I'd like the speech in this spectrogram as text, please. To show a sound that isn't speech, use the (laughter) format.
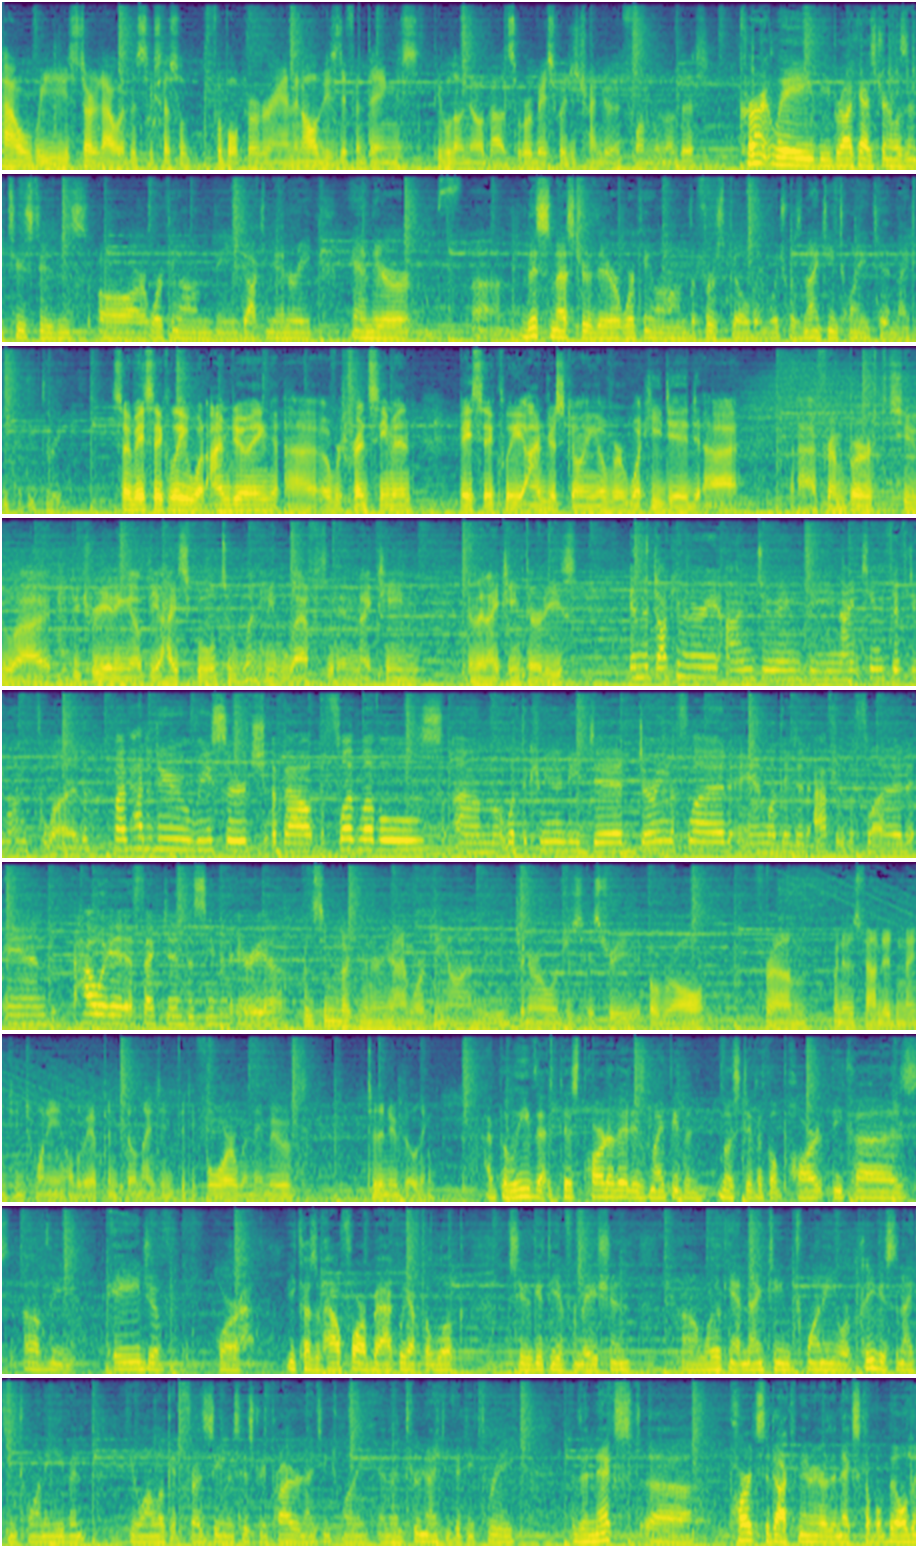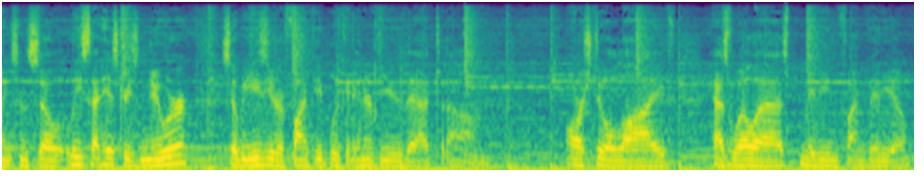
how we started out with a successful football program and all these different things people don't know about. So we're basically just trying to inform them of this. Currently, the Broadcast Journalism 2 students are working on the documentary and they're uh, this semester they're working on the first building, which was 1920 to 1953. So basically what I'm doing uh, over Fred Seaman, basically I'm just going over what he did uh, uh from birth to uh, the creating of the high school to when he left in 19 in the 1930s. In the documentary, I'm doing the 1951 flood. I've had to do research about the flood levels, um, what the community did during the flood, and what they did after the flood, and how it affected the Seaman area. For the Seaman documentary, I'm working on the general just history overall from when it was founded in 1920 all the way up until 1954 when they moved to the new building. I believe that this part of it is might be the most difficult part because of the age of, or because of how far back we have to look to get the information. Um, we're looking at 1920 or previous to 1920 even, if you want to look at Fred Seaman's history prior to 1920 and then through 1953. The next uh, parts of the documentary are the next couple buildings and so at least that history is newer so it'll be easier to find people we could interview that um, are still alive as well as maybe even find video.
